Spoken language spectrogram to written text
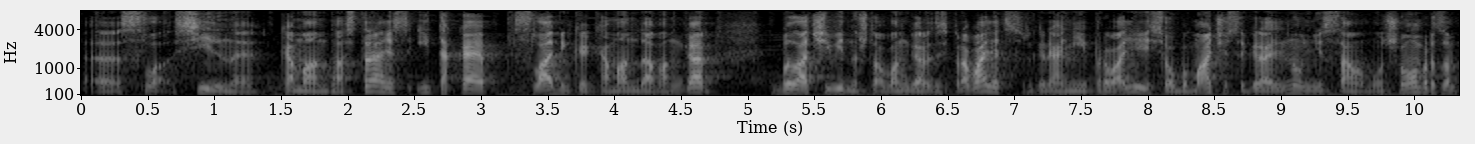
э, сильная команда Astralis и такая слабенькая команда Avangar. Было очевидно, что Avangar здесь провалится. Говоря, они и провалились, оба матча сыграли, ну, не самым лучшим образом.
